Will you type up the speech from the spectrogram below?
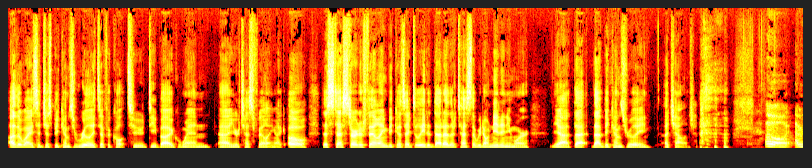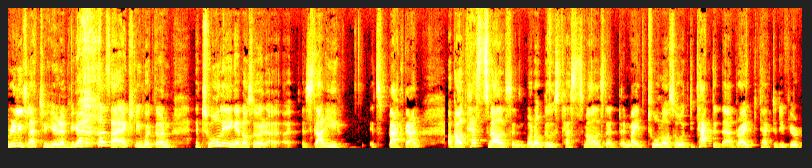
Otherwise, it just becomes really difficult to debug when uh, your test failing. Like, oh, this test started failing because I deleted that other test that we don't need anymore. Yeah, that that becomes really a challenge. oh, I'm really glad to hear that because I actually worked on a tooling and also a, a study. It's back then about test smells, and one of those test smells that, and my tool also detected that, right? Detected if your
